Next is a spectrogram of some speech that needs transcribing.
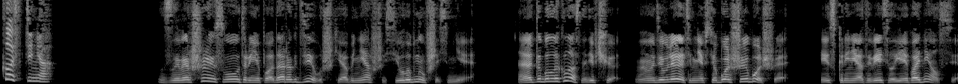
Костиня! Завершили свой утренний подарок девушки, обнявшись и улыбнувшись мне. Это было классно, девчат. Удивляете меня все больше и больше. Искренне ответил я и поднялся.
